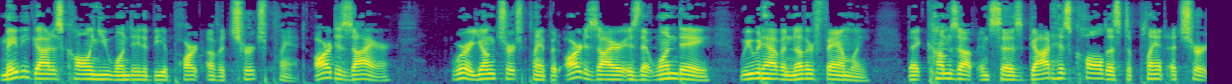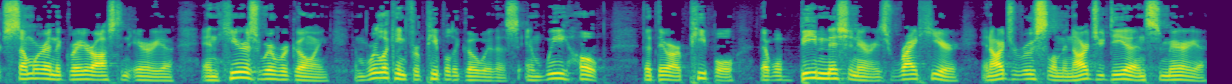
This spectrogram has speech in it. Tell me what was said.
Maybe God is calling you one day to be a part of a church plant. Our desire, we're a young church plant, but our desire is that one day we would have another family that comes up and says, God has called us to plant a church somewhere in the greater Austin area, and here's where we're going. And we're looking for people to go with us. And we hope that there are people that will be missionaries right here in our Jerusalem, in our Judea and Samaria,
